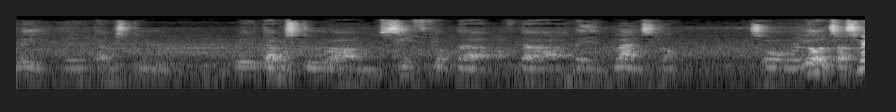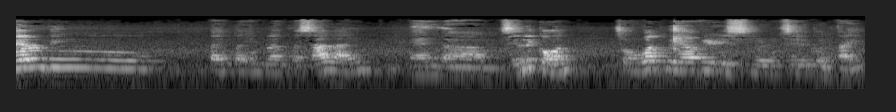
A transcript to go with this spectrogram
play when it comes to when it comes to um, safety of the of the, the implants, no? So, yun. So, meron ding type na implant na saline and um, silicone. So, what we have here is yung silicone type.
